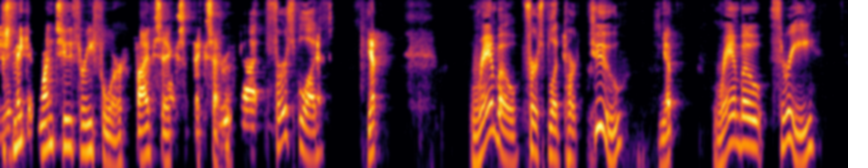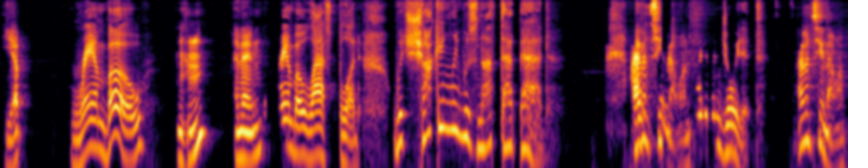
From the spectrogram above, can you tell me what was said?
you. Just make it one, two, three, four, five, six, etc. got First Blood, Yep. Rambo First Blood Part 2, Yep. Rambo 3, Yep. Rambo, Mm-hmm. And then Rambo Last Blood, which shockingly was not that bad. I haven't seen that one. I have enjoyed it. I haven't seen that one.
